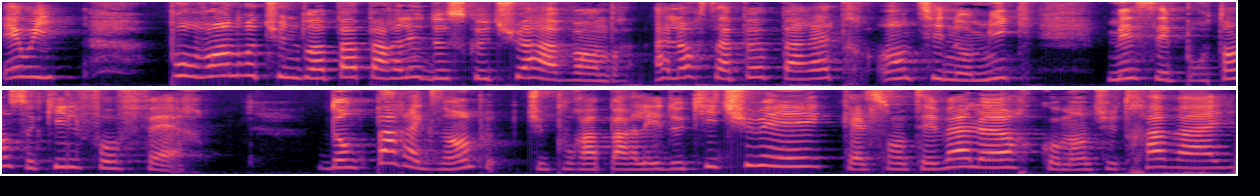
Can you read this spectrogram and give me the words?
Et oui, pour vendre, tu ne dois pas parler de ce que tu as à vendre. Alors ça peut paraître antinomique, mais c'est pourtant ce qu'il faut faire. Donc par exemple, tu pourras parler de qui tu es, quelles sont tes valeurs, comment tu travailles,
